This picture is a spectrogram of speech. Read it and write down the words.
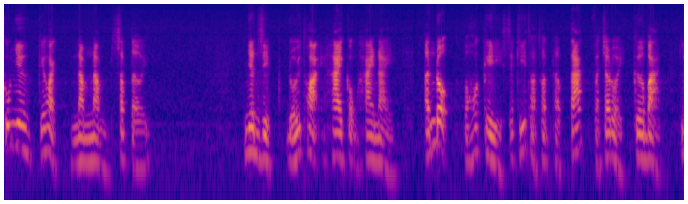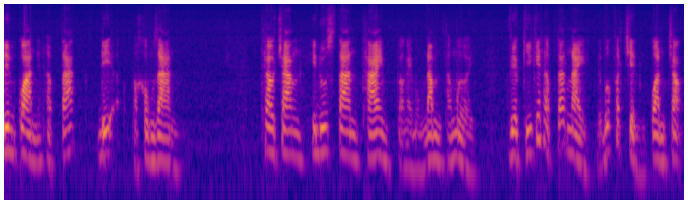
cũng như kế hoạch 5 năm sắp tới. Nhân dịp đối thoại 2 cộng 2 này, Ấn Độ và Hoa Kỳ sẽ ký thỏa thuận hợp tác và trao đổi cơ bản liên quan đến hợp tác địa và không gian. Theo trang Hindustan Times vào ngày 5 tháng 10, việc ký kết hợp tác này là bước phát triển quan trọng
